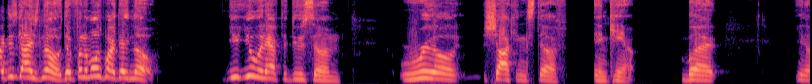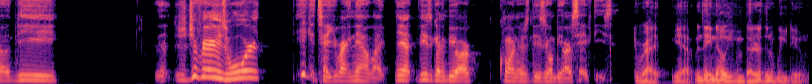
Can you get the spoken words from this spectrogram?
like these guys know that for the most part they know. You you would have to do some real shocking stuff in camp, but you know the, the Charvarius Ward, he can tell you right now, like, yeah, these are going to be our corners, these are going to be our safeties. Right. Yeah. And they know even better than we do.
